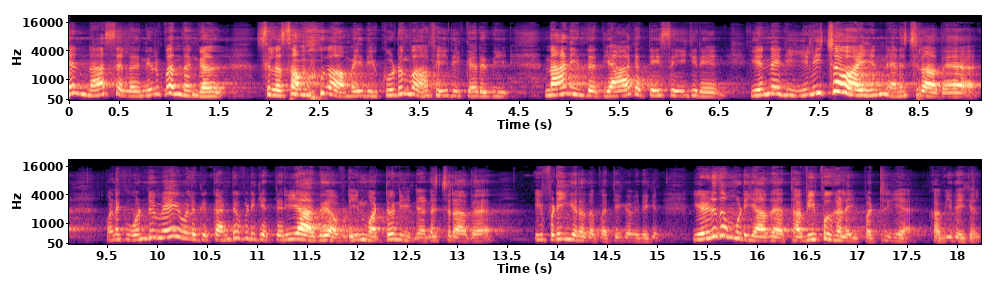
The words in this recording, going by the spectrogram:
ஏன்னா சில நிர்பந்தங்கள் சில சமூக அமைதி குடும்ப அமைதி கருதி நான் இந்த தியாகத்தை செய்கிறேன். என்ன நீ இழிச்சவாயின்னு நினச்சிடாத உனக்கு ஒன்றுமே இவளுக்கு கண்டுபிடிக்க தெரியாது அப்படின்னு மட்டும் நீ நினச்சிடாத இப்படிங்கிறத பற்றி கவிதைகள். எழுத முடியாத தவிப்புகளை பற்றிய கவிதைகள்.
